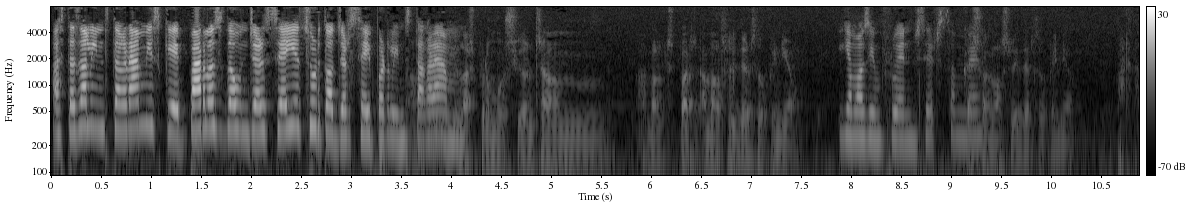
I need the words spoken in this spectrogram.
estàs a l'Instagram i és que parles d'un jersei i et surt el jersei per I l'Instagram les promocions amb, amb, els, amb els líders d'opinió, i amb els influencers que també. són els líders d'opinió. Perdó.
